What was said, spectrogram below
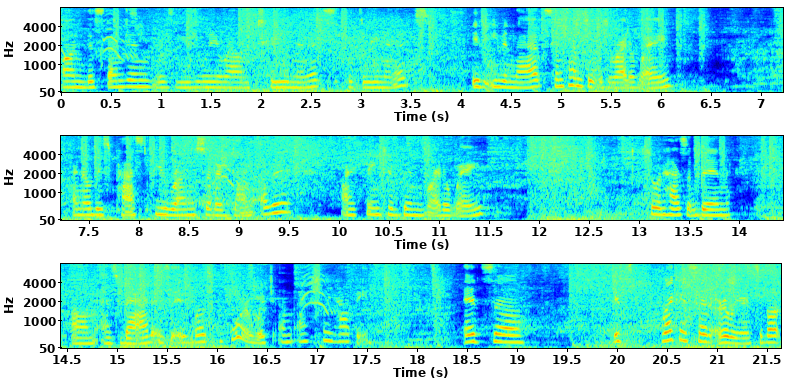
on this dungeon was usually around two minutes to three minutes if even that. Sometimes it was right away. I know these past few runs that I've done of it, I think have been right away. So it hasn't been um, as bad as it was before, which I'm actually happy. It's, uh, it's, like I said earlier, it's about,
